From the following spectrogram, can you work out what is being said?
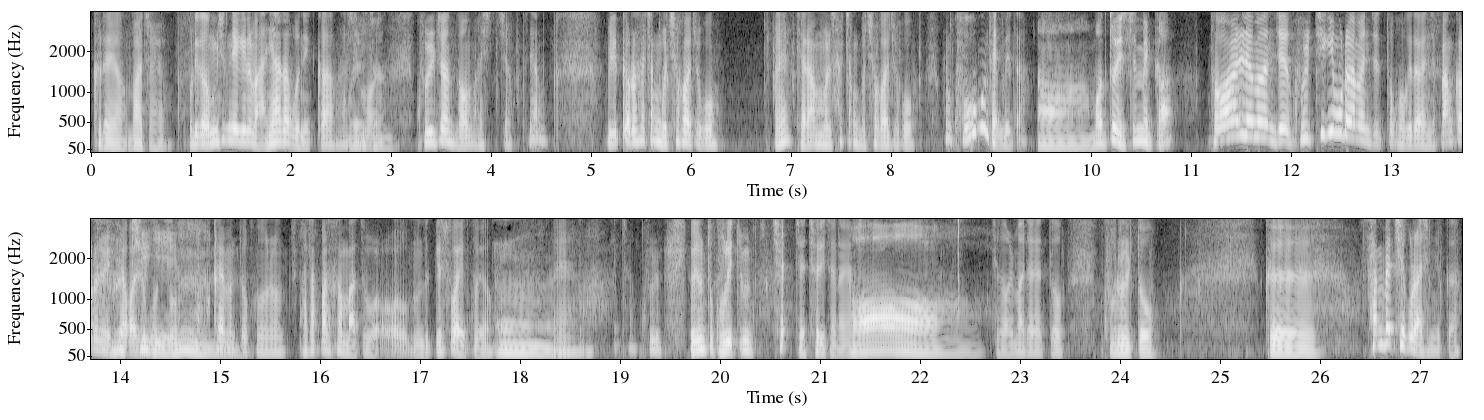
그래요, 맞아요. 우리가 음식 얘기를 많이 하다 보니까 사실 뭐 굴전. 굴전 너무 맛있죠. 그냥 밀가루 살짝 묻혀가지고, 예? 계란물 살짝 묻혀가지고 그냥 구우면 됩니다. 어뭐 또 있습니까? 더 하려면 이제 굴튀김으로 하면 이제 또 거기다가 이제 빵가루 좀 입혀가지고 굴튀김. 또쏙 하면 또 그런 바삭바삭한 맛도 어, 느낄 수가 있고요. 음. 예, 아, 참 굴. 요즘 또 굴이 좀 채- 제철이잖아요. 어 제가 얼마 전에 또 굴을 또 그 삼배채굴 아십니까?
